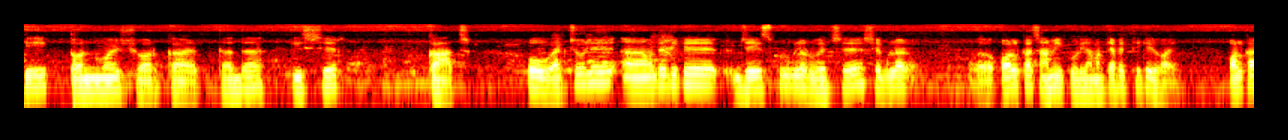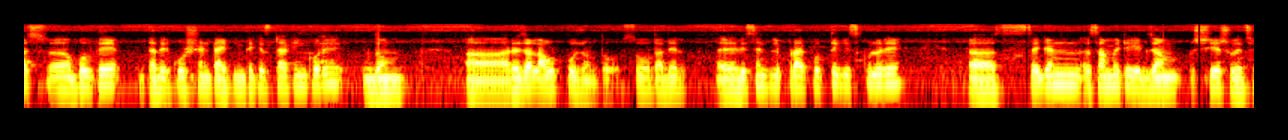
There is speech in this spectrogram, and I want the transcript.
কি তন্ময় সরকার? দাদা, কিসের কাজ? ও অ্যাকচুয়ালি আমাদের দিকে যে স্কুলগুলো রয়েছে, সেগুলোর অল কাজ আমি করি, আমার ক্যাফের থেকেই হয়। অল কাজ বলতে তাদের কোশ্চেন টাইপিং থেকে স্টার্টিং করে একদম রেজাল্ট আউট পর্যন্ত। সো তাদের রিসেন্টলি প্রায় প্রত্যেক স্কুলের সেকেন্ড সাবমিটিং এক্সাম শেষ হয়েছে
